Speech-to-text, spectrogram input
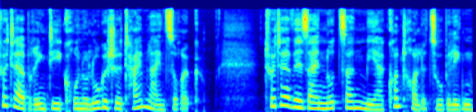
Twitter bringt die chronologische Timeline zurück. Twitter will seinen Nutzern mehr Kontrolle zubilligen.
